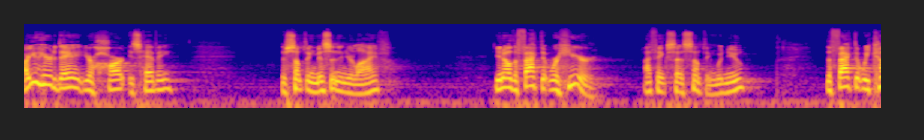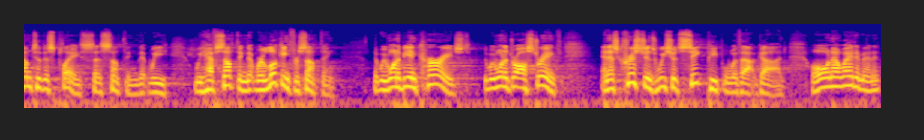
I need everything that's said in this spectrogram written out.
Are you here today? Your heart is heavy. There's something missing in your life. You know, the fact that we're here, I think, says something, wouldn't you? The fact that we come to this place says something, that we, we have something, that we're looking for something, that we want to be encouraged, that we want to draw strength. And as Christians, we should seek people without God. Oh, now wait a minute.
